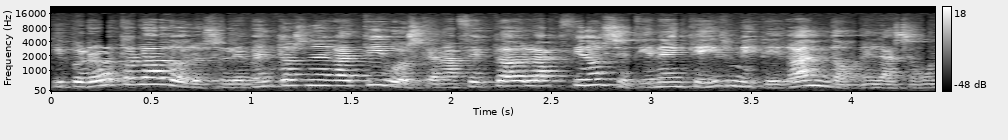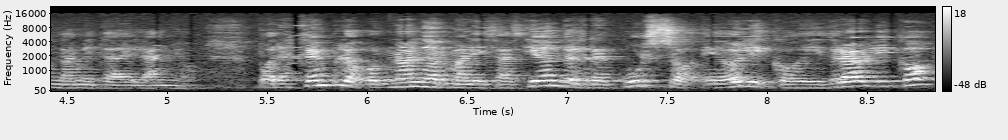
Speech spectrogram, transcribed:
Y por otro lado, los elementos negativos que han afectado la acción se tienen que ir mitigando en la segunda mitad del año. Por ejemplo, con una normalización del recurso eólico e hidráulico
